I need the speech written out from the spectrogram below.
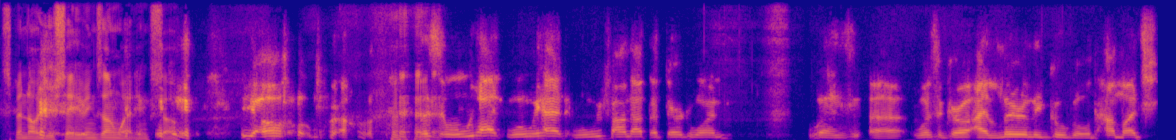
spend all your savings on weddings. So Yo, bro. Listen, when we had when we had when we found out the third one was uh was a girl, I literally Googled how much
